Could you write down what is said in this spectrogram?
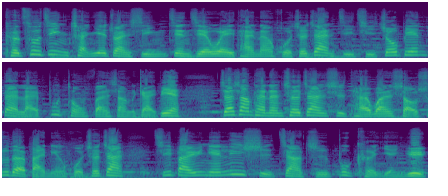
可促进产业转型，间接为台南火车站及其周边带来不同凡响的改变。加上台南车站是台湾少数的百年火车站，其百余年历史价值不可言喻。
